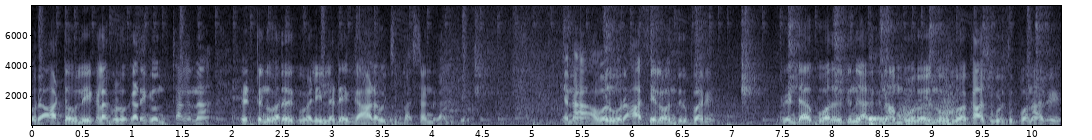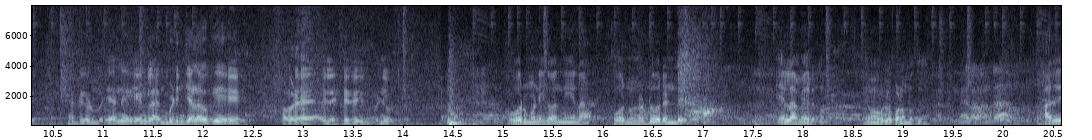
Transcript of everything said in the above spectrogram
ஒரு ஆட்டோவிலே கிழக்குள்ள கடைக்கு வந்துட்டாங்கன்னா ரிட்டன் வர்றதுக்கு வழி இல்லாட்ட எங்கள் ஆளை வச்சு பஸ் ஸ்டாண்டுக்கு அனுப்பிடுவேன் ஏன்னா அவர் ஒரு ஆசையில் வந்திருப்பார். ரெண்டாவது போகிறதுக்குன்னு அதுக்குன்னு ஐம்பது ரூபாய் நூறுரூவா காசு கொடுத்து போனால் அது கற்றுக்கிட முடியாதுன்னு எங்களை முடிஞ்ச அளவுக்கு அவரை அதில் டெலிவரி பண்ணி விட்ருவேன் ஒரு மணிக்கு வந்தீங்கன்னா ஒன்று டு ரெண்டு எல்லாமே இருக்கும். இவன் உள்ள குழம்புக்கு அது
